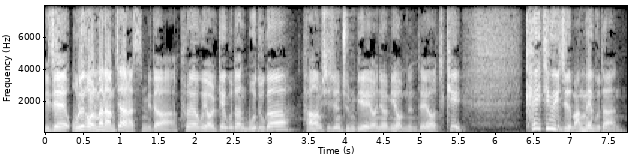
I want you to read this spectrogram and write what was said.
이제 올해가 얼마 남지 않았습니다. 프로야구 10개 구단 모두가 다음 시즌 준비에 여념이 없는데요. 특히 KT 위즈 막내 구단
